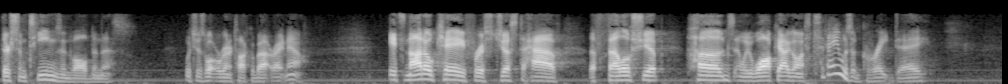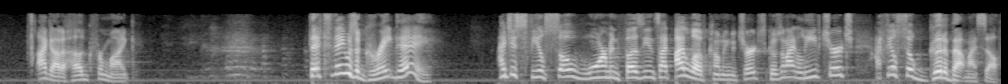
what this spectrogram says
there's some teams involved in this, which is what we're going to talk about right now. It's not okay for us just to have the fellowship, hugs, and we walk out going, Today was a great day. I got a hug from Mike. That today was a great day. I just feel so warm and fuzzy inside. I love coming to church because when I leave church, I feel so good about myself.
